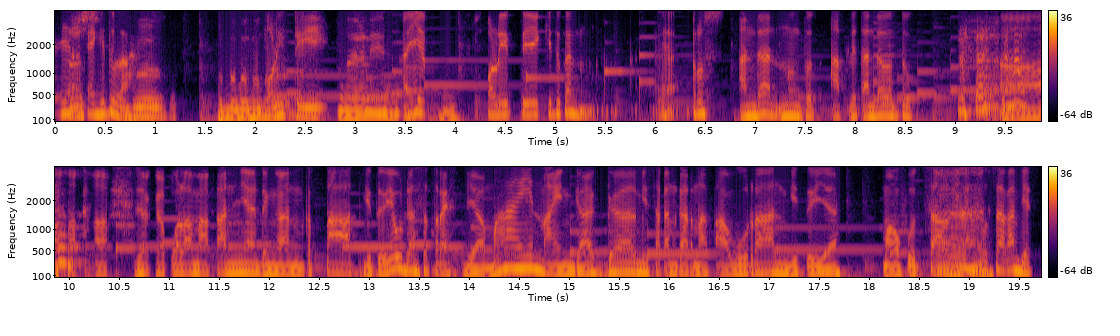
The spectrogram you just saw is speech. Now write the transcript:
ya, Terus kayak gitulah. bumbu- Bumbu-bumbu politik. Nah, iya, politik itu kan ya, terus Anda nuntut atlet Anda untuk uh, uh, jaga pola makannya dengan ketat gitu. Ya udah stres dia main, main gagal misalkan karena tawuran gitu ya. Mau futsal nih kan Nah. futsal kan biasa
